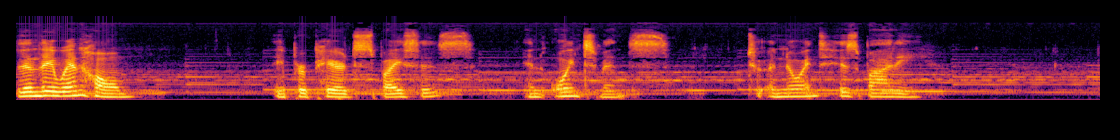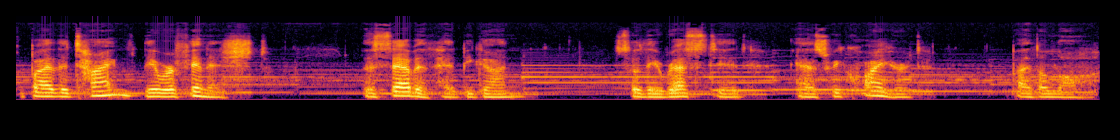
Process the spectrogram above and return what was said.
Then they went home. They prepared spices and ointments to anoint his body. But by the time they were finished, the Sabbath had begun, so they rested as required by the law.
